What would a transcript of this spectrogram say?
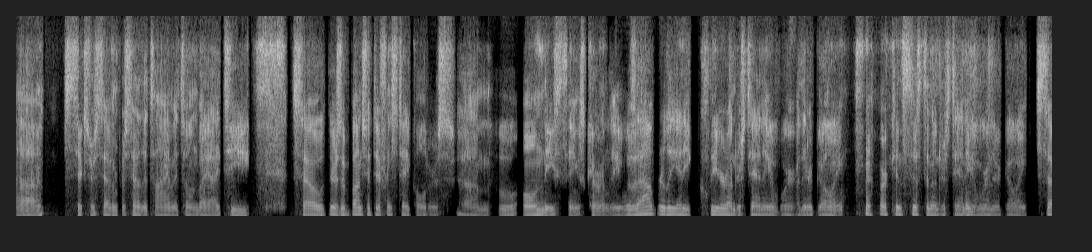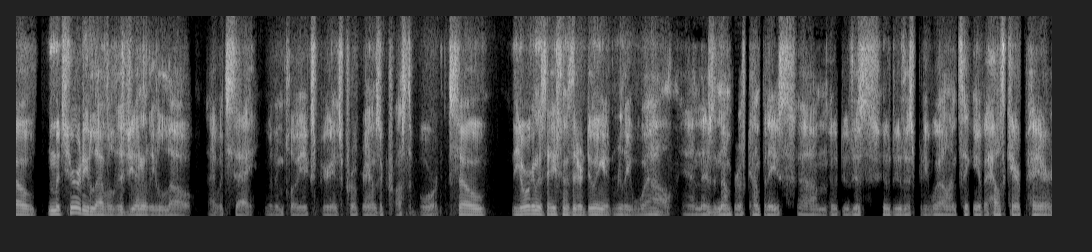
Uh, six or seven percent of the time it's owned by IT. So there's a bunch of different stakeholders um, who own these things currently without really any clear understanding of where they're going or consistent understanding of where they're going. So maturity level is generally low. I would say, with employee experience programs across the board. So the organizations that are doing it really well, and there's a number of companies um, who do this who do this pretty well. I'm thinking of a healthcare payer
